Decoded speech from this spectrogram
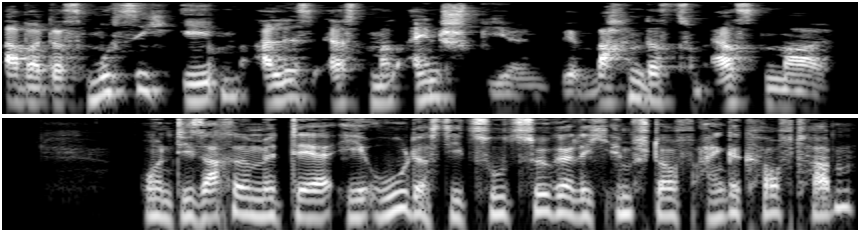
aber das muss sich eben alles erstmal einspielen. Wir machen das zum ersten Mal. Und die Sache mit der EU, dass die zu zögerlich Impfstoff eingekauft haben?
